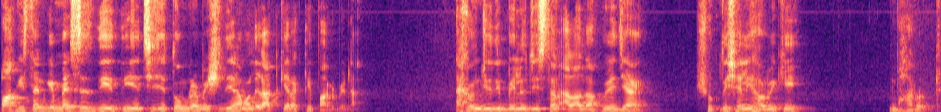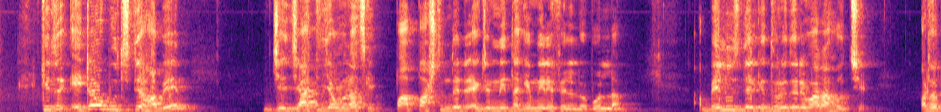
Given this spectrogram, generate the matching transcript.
পাকিস্তানকে মেসেজ দিয়ে দিয়েছে যে, তোমরা বেশি দিন আমাদের আটকে রাখতে পারবে না। এখন যদি বেলুচিস্তান আলাদা হয়ে যায়, শক্তিশালী হবে কি? ভারত। কিন্তু এটাও বুঝতে হবে যে, জাতি যেমন আজকে পাশতুনদের একজন নেতাকে মেরে ফেলল, বললাম, বেলুচদেরকে ধরে ধরে মারা হচ্ছে। অর্থাৎ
